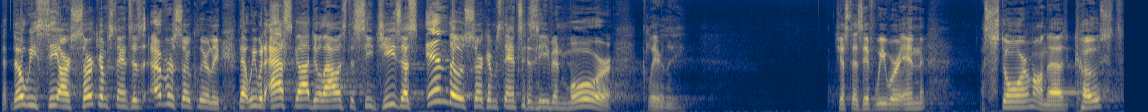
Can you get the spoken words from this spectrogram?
That though we see our circumstances ever so clearly, that we would ask God to allow us to see Jesus in those circumstances even more clearly. Just as if we were in a storm on the coast,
